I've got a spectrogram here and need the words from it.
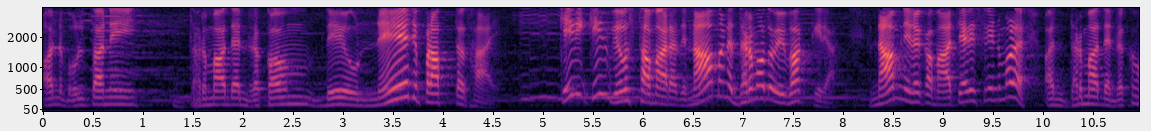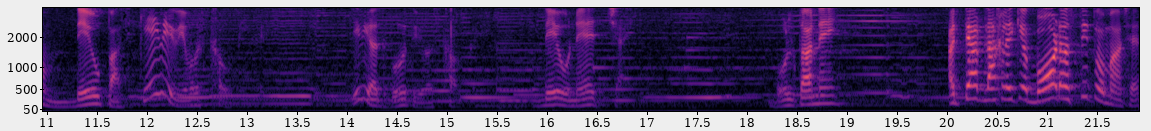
અન ભૂલતા નહીં, ધર્માદાન રકમ દેવને જ પ્રાપ્ત થાય. કેવી કેવી વ્યવસ્થા મહારાજે? નામ અને ધર્મ તો વિભાગ કર્યા. નામની રકમ આચાર્ય શ્રીને મળે અને ધર્માદાન રકમ દેવ પાસે. કેવી વ્યવસ્થા ઊભી કરી. કેવી અદ્ભુત વ્યવસ્થા દેવને જ ચાય બોલતા નહીં. અત્યાર દાખલે કે બોર્ડ અસ્તિત્વમાં છે.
